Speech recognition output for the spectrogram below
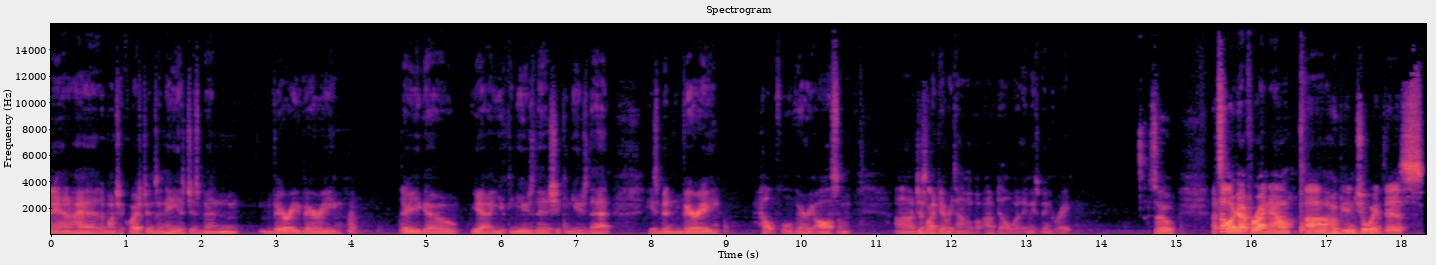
and I had a bunch of questions, and he has just been very, very. There you go. Yeah, you can use this. You can use that. He's been very helpful, very awesome. Uh, just like every time I've, I've, dealt with him, he's been great. So that's all I got for right now. I uh, hope you enjoyed this.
